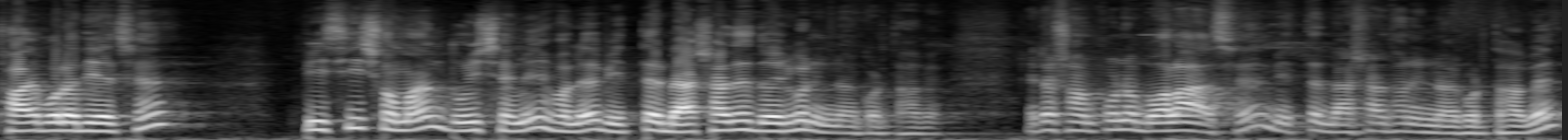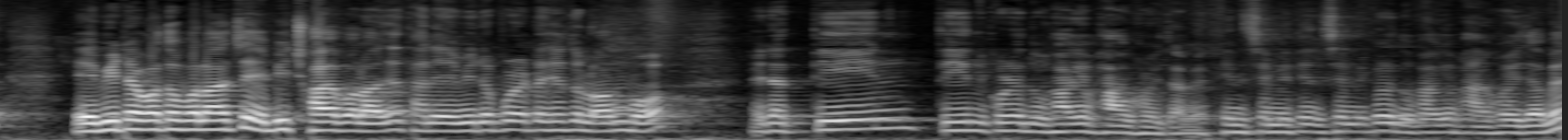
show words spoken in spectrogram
ছয় বলে দিয়েছে। পিসি সমান দুই সেমি হলে বৃত্তের ব্যাসার্ধের দৈর্ঘ্য নির্ণয় করতে হবে। এটা সম্পূর্ণ বলা আছে, বৃত্তের ব্যাসার্ধ নির্ণয় করতে হবে। এবিটা কত বলা আছে? এবি ছয় বলা আছে। তাহলে এবির ওপর এটা যেহেতু লম্ব, এটা তিন তিন করে দুভাগে ভাগ হয়ে যাবে। তিন সেমি তিন সেমি করে দুভাগে ভাগ হয়ে যাবে।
